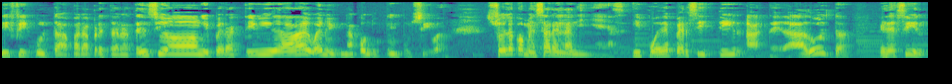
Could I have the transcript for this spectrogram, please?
dificultad para prestar atención, hiperactividad y bueno, una conducta impulsiva. Suele comenzar en la niñez y puede persistir hasta edad adulta. Es decir,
